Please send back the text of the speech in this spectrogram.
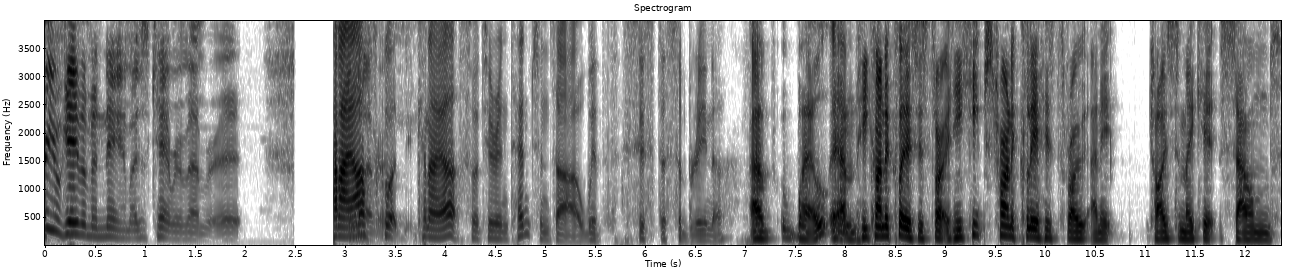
swear you gave him a name. I just can't remember it. can I ask what? Can I ask what your intentions are with Sister Sabrina? Uh, well, um, he kind of clears his throat, and he keeps trying to clear his throat, and it tries to make it sound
